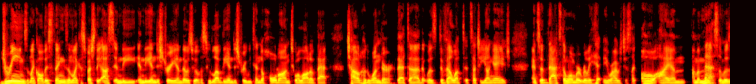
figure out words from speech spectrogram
dreams and like all these things, and like especially us in the in the industry and those of us who love the industry, we tend to hold on to a lot of that childhood wonder that uh, that was developed at such a young age. And so that's the one where it really hit me, where I was just like, "Oh, I am, I'm a mess." I was,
